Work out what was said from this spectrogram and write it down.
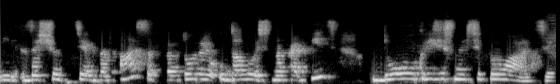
и за счет тех запасов, которые удалось накопить до кризисной ситуации.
